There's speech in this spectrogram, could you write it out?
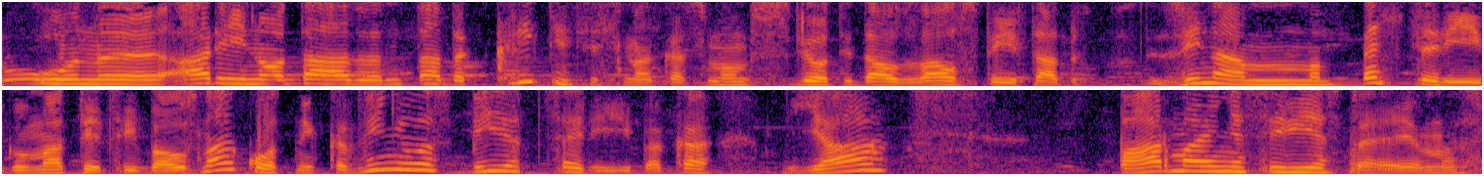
un e, arī no tāda, tāda kriticisma, kas mums ļoti daudz valstī ir, tāda zināma bezcerīguma attiecībā uz nākotni, ka viņos bija cerība, ka jā, pārmaiņas ir iespējamas.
